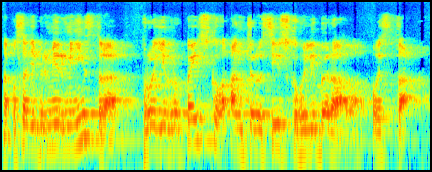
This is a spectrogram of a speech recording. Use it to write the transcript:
на посаді прем'єр-міністра проєвропейського антиросійського ліберала. Ось так.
